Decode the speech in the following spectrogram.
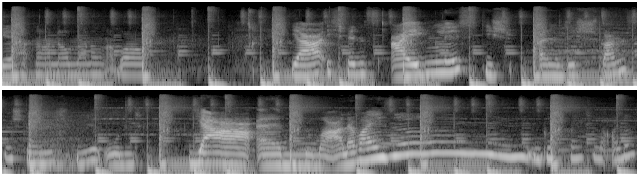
jeder hat eine andere Meinung, aber ja, ich finde es eigentlich die, eine der spannendsten Stellen im Spiel und ja, ähm, normalerweise überspringe ich immer alles.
